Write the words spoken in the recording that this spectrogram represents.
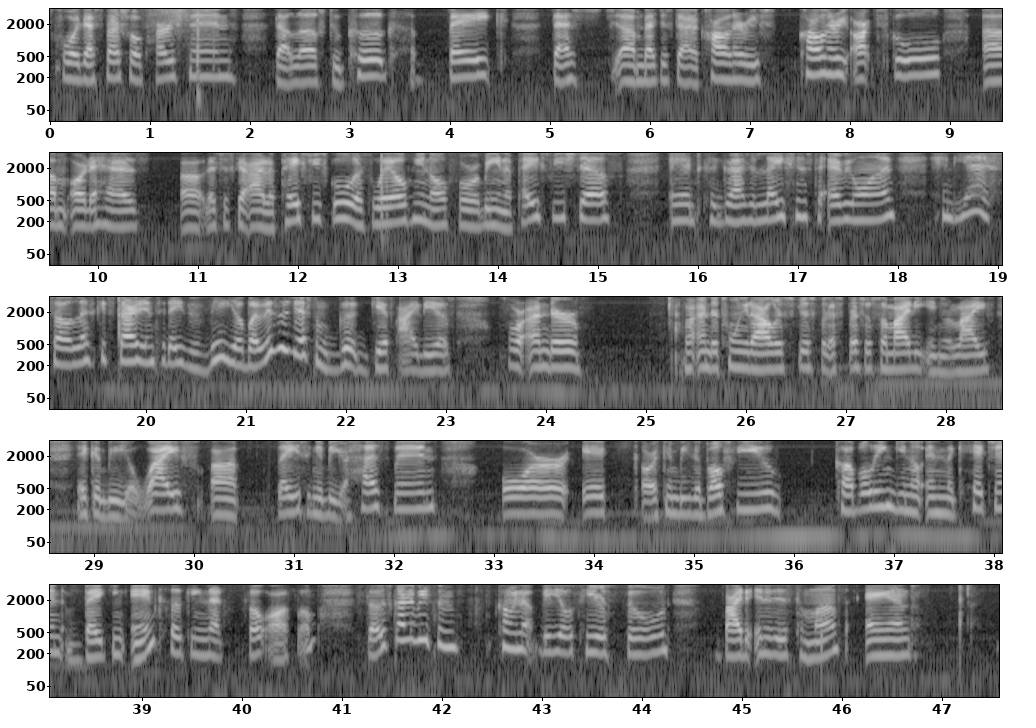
for that special person that loves to cook, bake, that's um, that just got a culinary culinary art school, um, or that has uh, that just got out of pastry school as well, you know, for being a pastry chef. And congratulations to everyone. And yes, so let's get started in today's video. But this is just some good gift ideas for under for under $20 just for that special somebody in your life. It can be your wife, uh, ladies, it can be your husband, or it or it can be the both of you coupling, you know, in the kitchen, baking and cooking. That's so awesome. So it's going to be some coming up videos here soon by the end of this month. And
